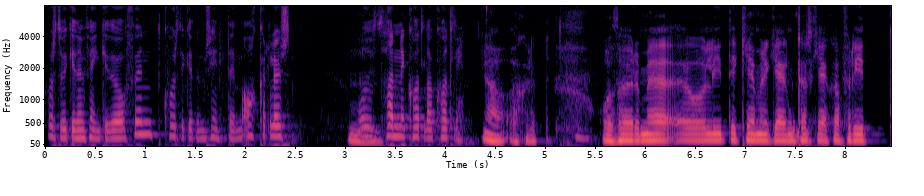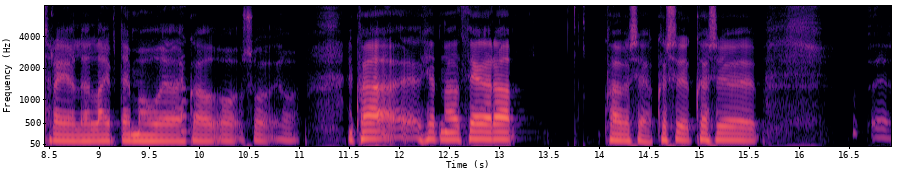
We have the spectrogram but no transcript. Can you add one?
hvort við getum fengið þau á fund, hvort við getum sínt þeim okkar laust og þannig koll á kolli. Já, akkurat. Og þau eru með, og lítið kemur í gegn kannski eitthvað trial eða live demo eða eitthvað og svo, já. En hvað, hérna, þegar að, hvað við segja, hversu, hversu eh,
